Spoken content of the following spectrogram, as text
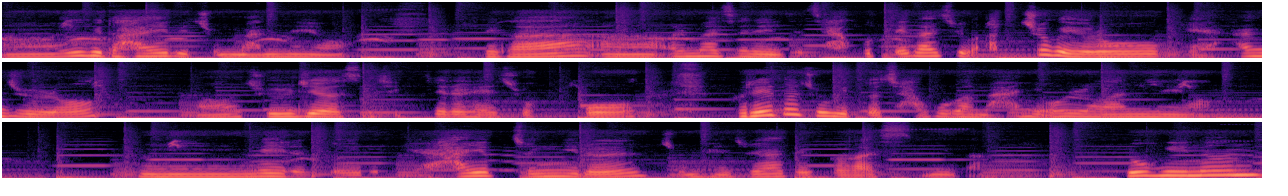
아, 여기도 하엽이 좀 많네요. 제가 아, 얼마 전에 이제 자구 떼가지고 앞쪽에 이렇게 한 줄로 어, 줄지어서 식재를 해줬고 그래도 저기 또 자구가 많이 올라왔네요. 음, 내일은 또 이렇게 하엽 정리를 좀 해줘야 될 것 같습니다. 여기는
